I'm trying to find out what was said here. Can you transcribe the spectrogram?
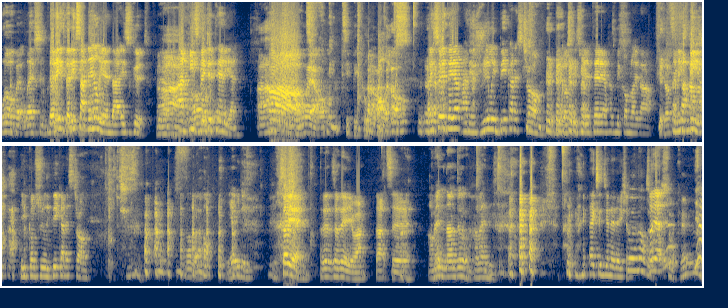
little bit less. There is there is an alien that is good, Ah, and he's oh. vegetarian. Ah, well. Fucking typical Oh. I say there, and he's really big and strong because his vegetarian has become like that. He doesn't eat meat, he becomes really big and strong. Oh, well. Yeah, we did. So yeah, so there you are. That's uh, I'm in, Nando. I'm in. exit generation. Yeah, that So yeah, looks yeah. okay. Yeah,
